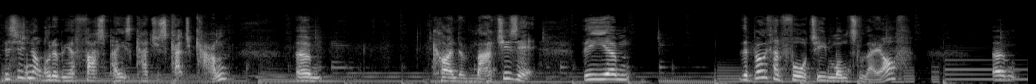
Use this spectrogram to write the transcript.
This is not going to be a fast-paced catch as catch can um, kind of matches it? The um, they both had 14 months layoff. Um,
